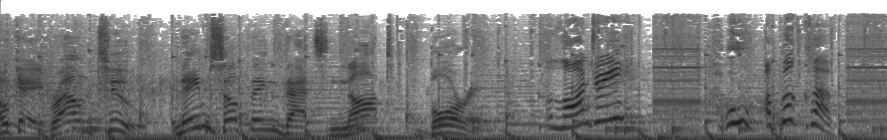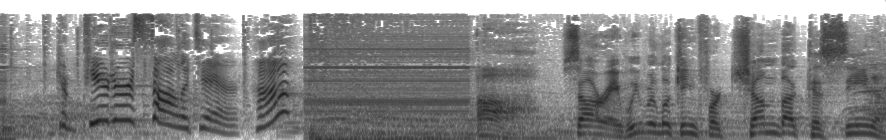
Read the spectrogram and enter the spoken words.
Okay, round two. Name something that's not boring. A laundry? Ooh, a book club. Computer solitaire, huh? Ah, sorry, we were looking for Chumba Casino.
